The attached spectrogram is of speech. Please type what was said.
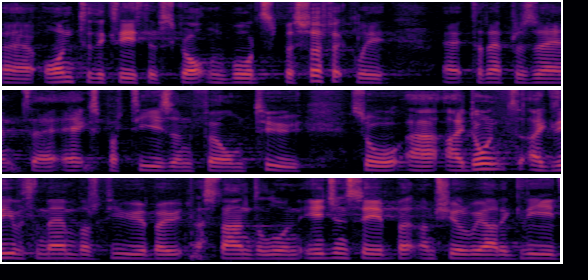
uh, onto the Creative Scotland Board specifically uh, to represent uh, expertise in film too. So uh, I don't agree with the member's view about a standalone agency, but I'm sure we are agreed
